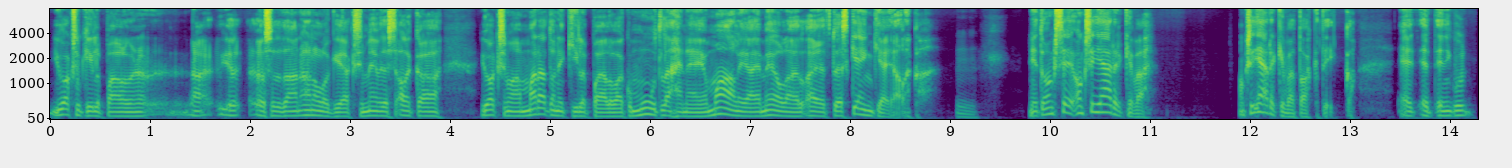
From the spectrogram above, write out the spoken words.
Juoksukilpailuun, jos otetaan analogiaksi, meidän pitäisi alkaa juoksemaan maratonikilpailua, kun muut lähenee jo maalia ja me ollaan laitettu edes kenkiä jalkaa. Hmm. Niin onko se, onko se järkevä? Onko se järkevä taktiikka? Et, et, et, niin kuin,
